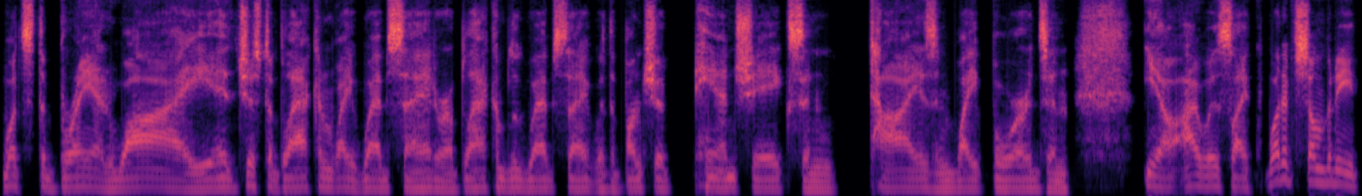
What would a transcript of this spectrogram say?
What's the brand? Why? It's just a black and white website or a black and blue website with a bunch of handshakes and ties and whiteboards. And, you know, I was like, what if somebody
